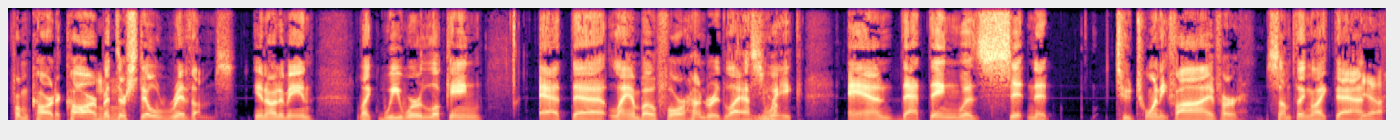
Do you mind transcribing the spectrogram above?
from car to car, but mm-hmm. they're still rhythms. You know what I mean? Like we were looking at the Lambo 400 last week, and that thing was sitting at 225 or something like that Yeah.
